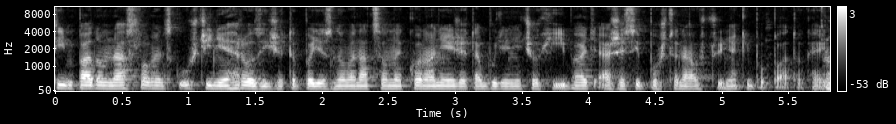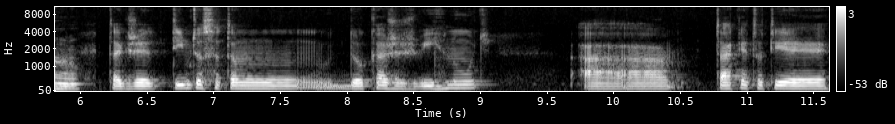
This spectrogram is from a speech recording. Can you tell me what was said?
tým pádom na Slovensku už ti nehrozí, že to pôjde znova na celné konanie, že tam bude niečo chýbať a že si pošta naučtuje nejaký poplatok. Hej. Uh-huh. Takže týmto sa tomu dokážeš vyhnúť a takéto tie e,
